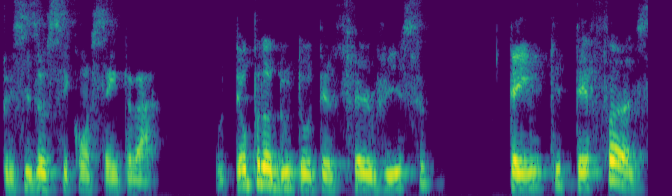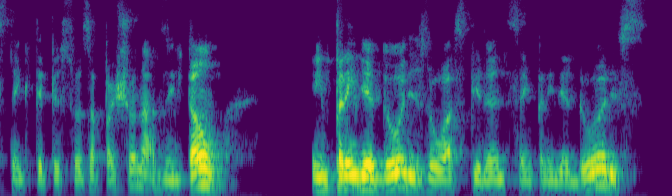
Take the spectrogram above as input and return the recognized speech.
precisam se concentrar? O teu produto ou o teu serviço tem que ter fãs, tem que ter pessoas apaixonadas. Então, empreendedores ou aspirantes a empreendedores,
